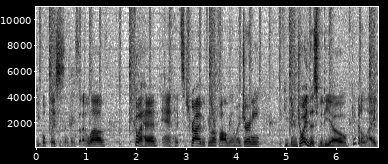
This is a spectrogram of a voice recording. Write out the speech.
people, places, and things that I love. Go ahead and hit subscribe if you want to follow me on my journey, if you've enjoyed this video, give it a like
